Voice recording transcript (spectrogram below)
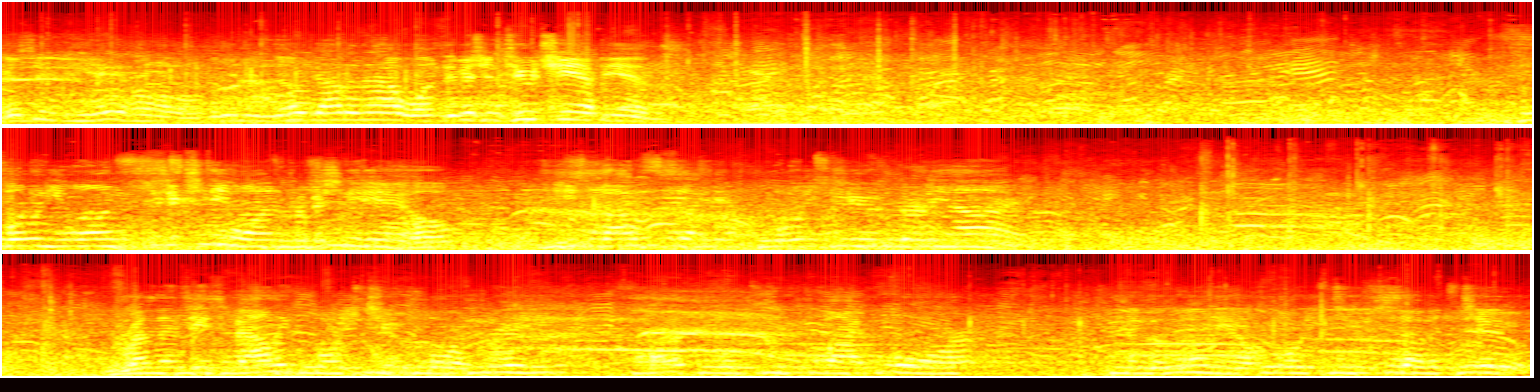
Mission Viejo, there's no doubt in that one, Division Two champions. 41-61 for Mission Viejo. Eastside second, 42-39. Redlands East Valley, 42-43. Hart, 42-54. And Livonia, 42-72.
